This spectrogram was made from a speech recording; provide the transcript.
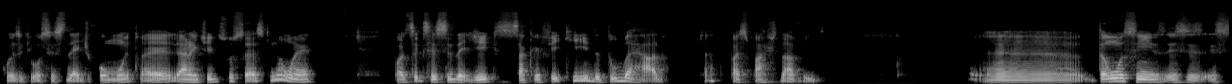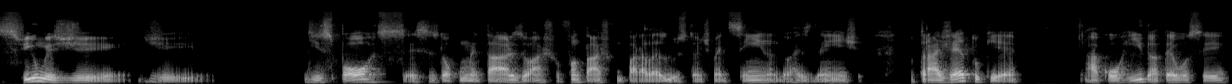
coisa que você se dedicou muito, é garantia de sucesso, que não é. Pode ser que você se dedique, se sacrifique e dê tudo errado, certo? Faz parte da vida. É, então, assim, esses, esses filmes de, de, de esportes, esses documentários, eu acho fantástico um paralelo do estudante de medicina, do residente, o trajeto que é a corrida até você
